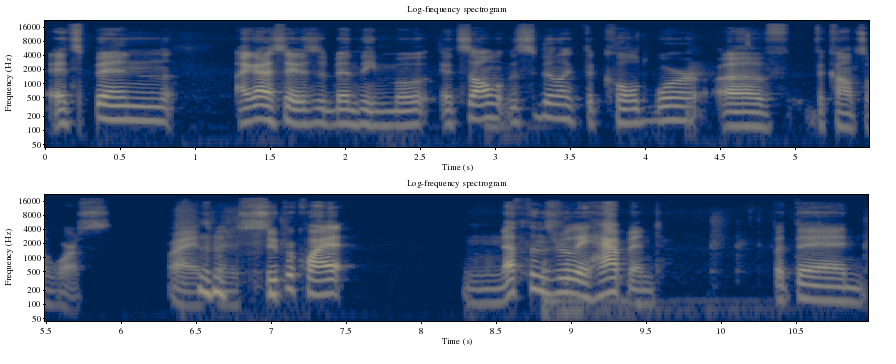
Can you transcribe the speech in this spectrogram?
it's been I gotta say this has been the most it's all this has been like the Cold War of the console wars. Right. It's been super quiet. Nothing's really happened. But then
